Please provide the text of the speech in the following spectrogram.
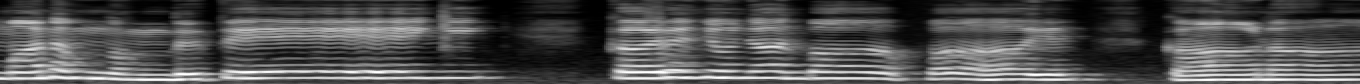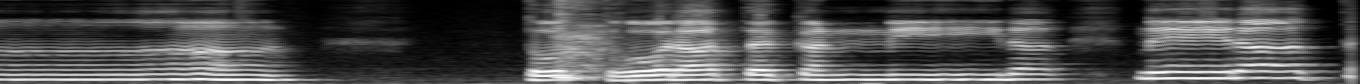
മനം നൊന്ത് തേങ്ങി കരഞ്ഞു ഞാൻ ബാപ്പായെ കാണാൻ. തോരാത്ത കണ്ണീരാൽ നേരാത്ത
